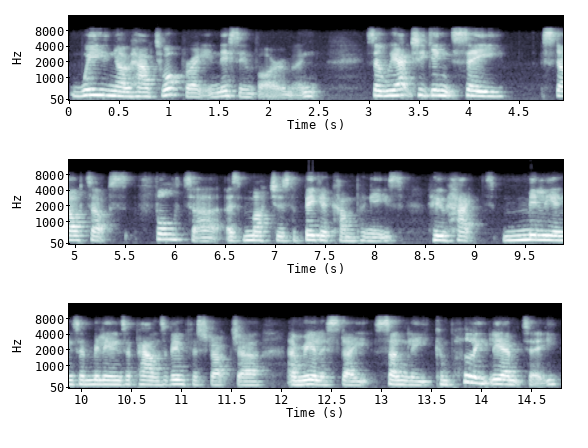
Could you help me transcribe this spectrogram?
we know how to operate in this environment. So we actually didn't see startups falter as much as the bigger companies who had millions and millions of pounds of infrastructure and real estate suddenly completely empty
